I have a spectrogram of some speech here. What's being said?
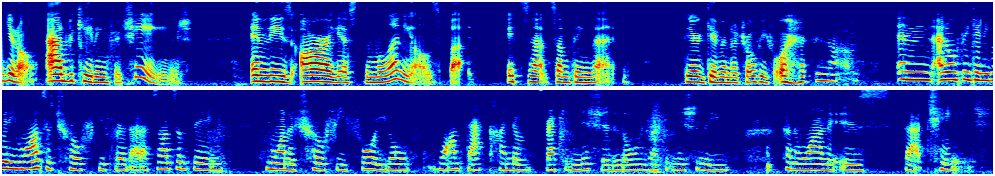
you know advocating for change and these are i guess the millennials but it's not something that they're given a trophy for No. And I don't think anybody wants a trophy for that. It's not something you want a trophy for. You don't want that kind of recognition. The only recognition that you kind of want is that change,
